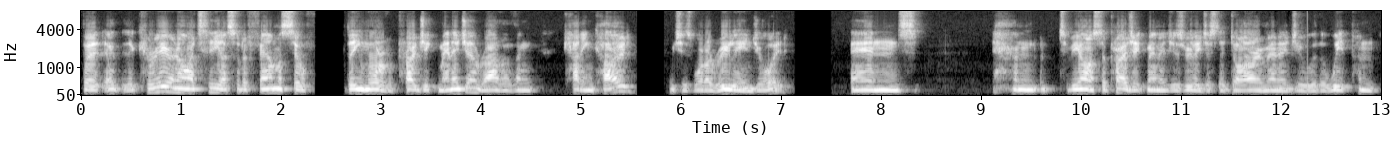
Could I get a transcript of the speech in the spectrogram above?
But the career in IT, I sort of found myself being more of a project manager rather than cutting code, which is what I really enjoyed. And and to be honest, a project manager is really just a diary manager with a whip. And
